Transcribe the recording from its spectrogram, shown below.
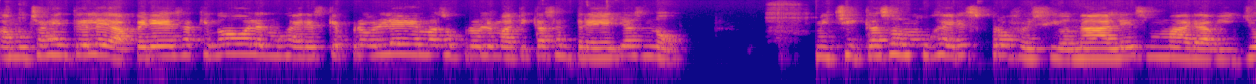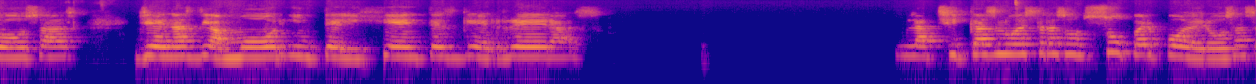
A mucha gente le da pereza que no, las mujeres, qué problemas o problemáticas entre ellas, no. Mis chicas son mujeres profesionales, maravillosas, llenas de amor, inteligentes, guerreras. Las chicas nuestras son súper poderosas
